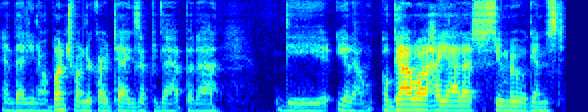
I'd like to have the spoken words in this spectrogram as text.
and then you know a bunch of undercard tags after that. But uh, the you know Ogawa, Hayata, Susumu against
